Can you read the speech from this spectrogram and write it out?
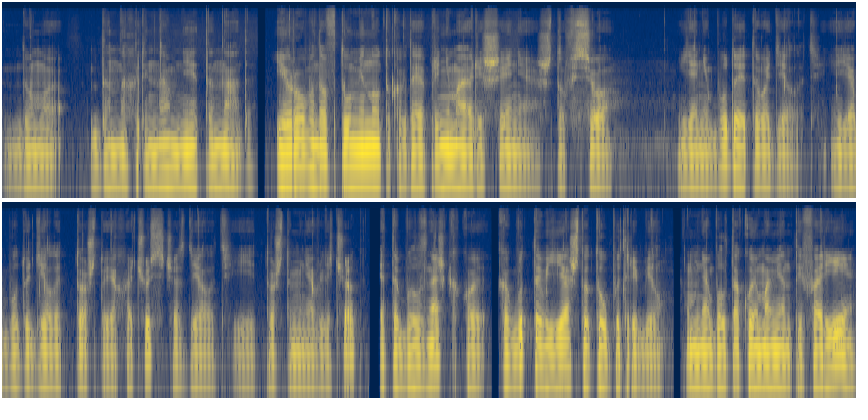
Думаю, да нахрена мне это надо? И ровно в ту минуту, когда я принимаю решение, что все, я не буду этого делать, и я буду делать то, что я хочу сейчас делать, и то, что меня влечет. Это был, знаешь, какой, как будто я что-то употребил. У меня был такой момент эйфории.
